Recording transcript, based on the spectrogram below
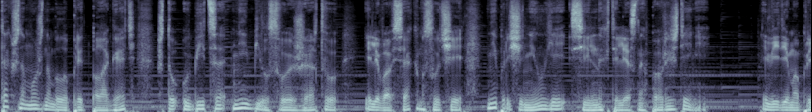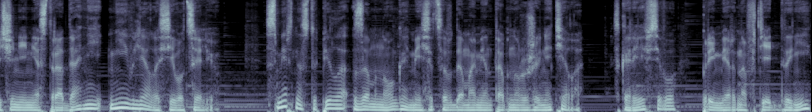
так что можно было предполагать, что убийца не бил свою жертву или во всяком случае не причинил ей сильных телесных повреждений. Видимо, причинение страданий не являлось его целью. Смерть наступила за много месяцев до момента обнаружения тела. Скорее всего, примерно в те дни,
